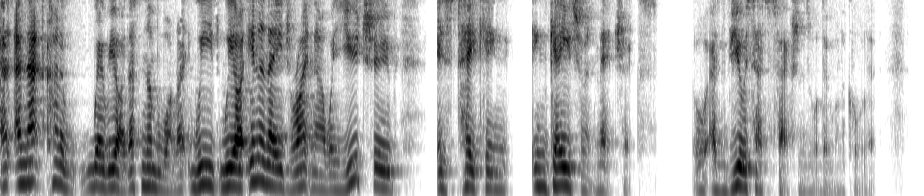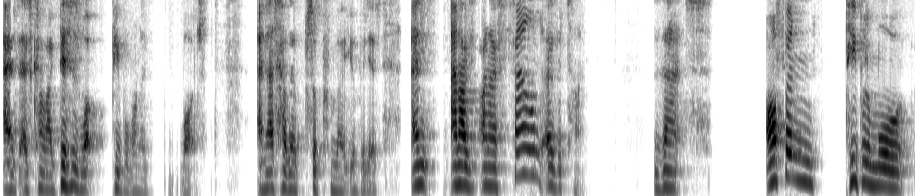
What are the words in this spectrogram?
and and that's kind of where we are. That's number one, right? We we are in an age right now where YouTube is taking engagement metrics, or as viewer satisfaction is what they want to call it, as as kind of like this is what people want to watch, and that's how they sort of promote your videos. And and I've and I've found over time that often people are more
